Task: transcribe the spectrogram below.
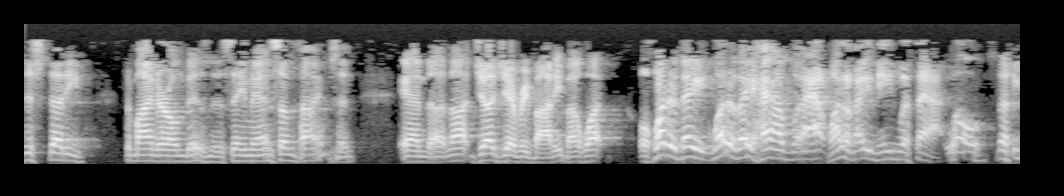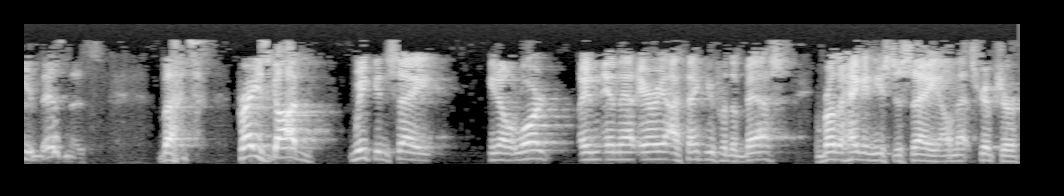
just study to mind our own business, amen, sometimes, and, and, uh, not judge everybody by what, well, what do they, what do they have with that? What do they need with that? Well, it's none of your business. But praise God, we can say, you know, Lord, in, in that area, I thank you for the best. And Brother Hagin used to say on that scripture,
